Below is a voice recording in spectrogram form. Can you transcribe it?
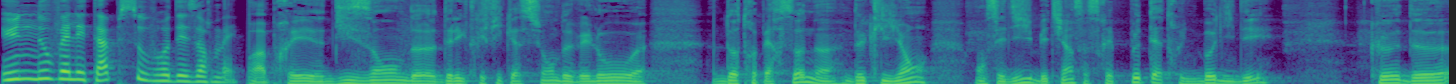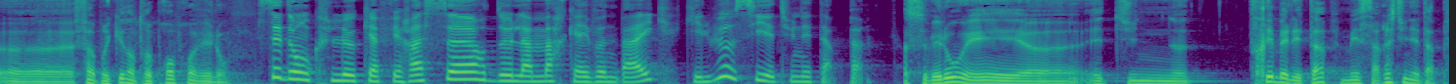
Une nouvelle étape s'ouvre désormais. Après dix ans d'électrification de, vélos euh, d'autres personnes, de clients, on s'est dit, bah, tiens, ça serait peut-être une bonne idée que de euh, fabriquer notre propre vélo. C'est donc le café racer de la marque Avon Bike qui lui aussi est une étape. Ce vélo est, est une très belle étape, mais ça reste une étape.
